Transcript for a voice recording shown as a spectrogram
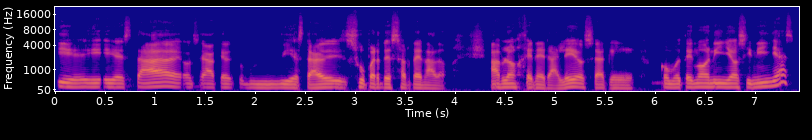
y, está, o sea, que mm, está eh, súper desordenado. Hablo en general, ¿eh? O sea, que como tengo niños y niñas,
